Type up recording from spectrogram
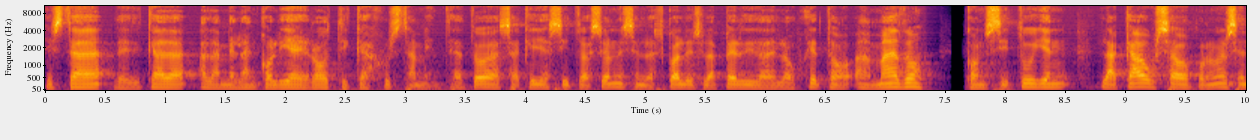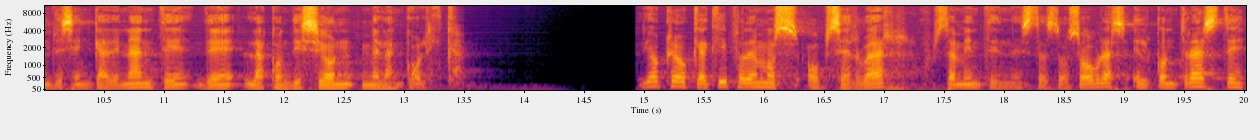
está dedicada a la melancolía erótica justamente, a todas aquellas situaciones en las cuales la pérdida del objeto amado constituyen la causa o por lo menos el desencadenante de la condición melancólica. Yo creo que aquí podemos observar justamente en estas dos obras el contraste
